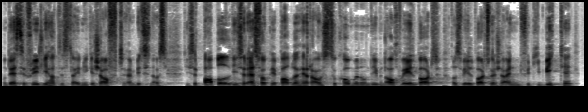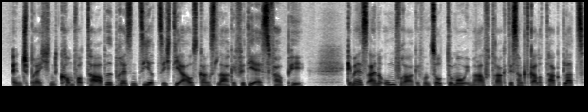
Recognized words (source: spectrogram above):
Und Esther Friedli hat es da irgendwie geschafft, ein bisschen aus dieser Bubble, dieser SVP-Bubble herauszukommen und eben auch wählbar, als wählbar zu erscheinen für die Mitte. Entsprechend komfortabel präsentiert sich die Ausgangslage für die SVP. Gemäß einer Umfrage von Sotomo im Auftrag des St. Galler Tagblatts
